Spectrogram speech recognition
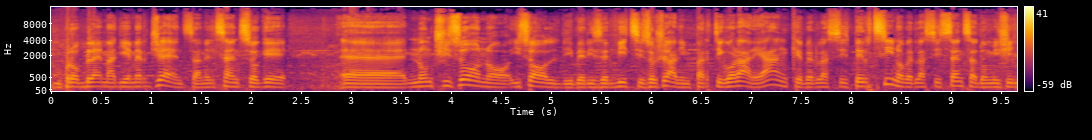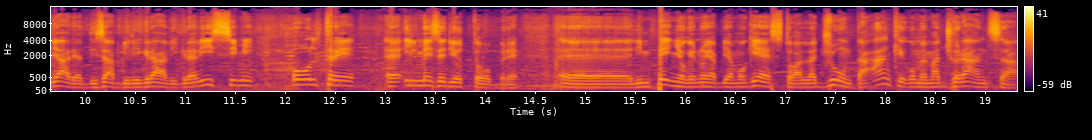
un problema di emergenza, nel senso che eh, non ci sono i soldi per i servizi sociali, in particolare anche per persino per l'assistenza domiciliare a disabili gravi, gravissimi, oltre eh, il mese di ottobre. Eh, l'impegno che noi abbiamo chiesto alla Giunta, anche come maggioranza,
